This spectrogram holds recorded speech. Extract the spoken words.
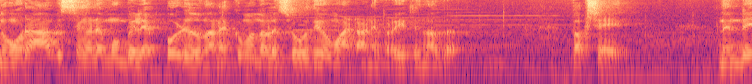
നൂറ് ആവശ്യങ്ങളുടെ മുമ്പിൽ എപ്പോഴും നടക്കുമെന്നുള്ള ചോദ്യവുമായിട്ടാണ് ഇവർ ഇരുന്നത്. പക്ഷേ നിന്റെ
